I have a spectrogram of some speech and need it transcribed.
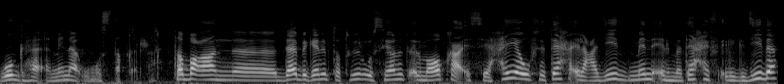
وجهة آمنة ومستقرة. طبعا ده بجانب تطوير وصيانة المواقع السياحية وافتتاح العديد من المتاحف الجديدة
